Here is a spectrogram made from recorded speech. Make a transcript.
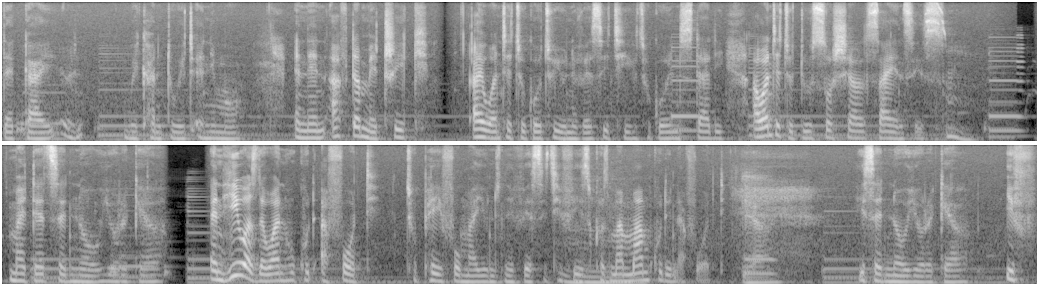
that guy, we can't do it anymore. And then after matric, I wanted to go to university to go and study. I wanted to do social sciences. Mm. My dad said, No, you're a girl. And he was the one who could afford to pay for my university fees because mm. my mom couldn't afford. Yeah. He said, No, you're a girl. If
